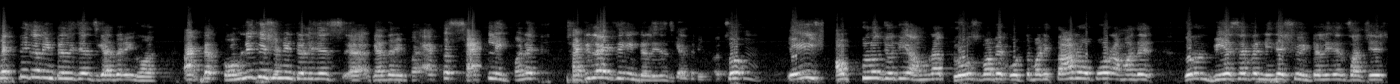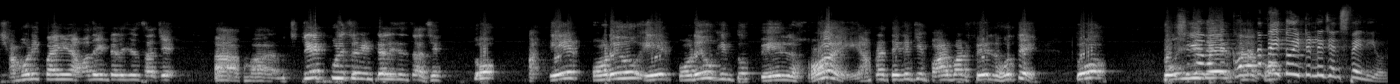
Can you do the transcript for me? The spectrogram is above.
টেকনিক্যাল ইন্টেলিজেন্স গ্যাদারিং হয়। একটা কমিউনিকেশন ইন্টেলিজেন্স গ্যাদারিং হয় একটা স্যাটেলাইট মানে স্যাটেলাইট থেকে ইন্টেলিজেন্স গ্যাদারিং হয়। সো এই সবগুলো যদি আমরা ক্লোজ ভাবে করতে পারি তার উপর আমাদের ধরুন বিএসএফ এর নিজস্ব ইন্টেলিজেন্স আছে সামরিক বাহিনীর আমাদের ইন্টেলিজেন্স আছে স্টেট পুলিশের ইন্টেলিজেন্স আছে তো এর পরেও এর পরেও কিন্তু ফেল হয়। আমরা দেখেছি বারবার ফেল হতে। তো জঙ্গিদের ঘটনাটাই তো ইন্টেলিজেন্স ফেলিওর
